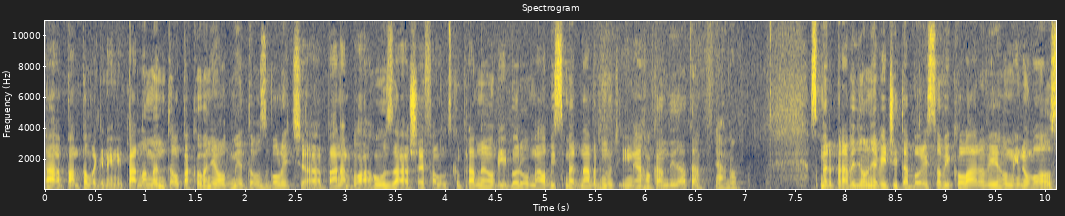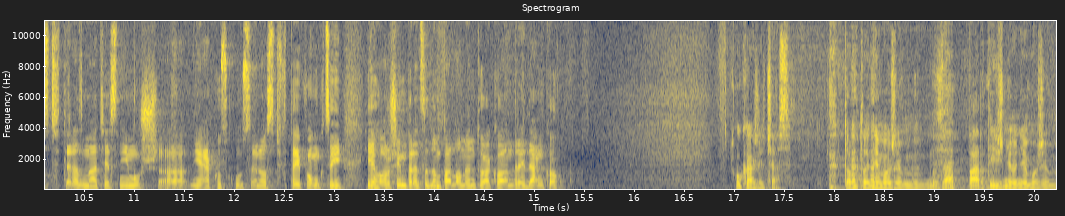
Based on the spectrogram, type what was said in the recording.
Pán Pelegrini, parlament opakovane odmietol zvoliť e, pána Blahu za šéfa ľudskoprávneho výboru. Mal by smer navrhnúť iného kandidáta? Áno. Smer pravidelne vyčíta Borisovi Kolárovi jeho minulosť. Teraz máte s ním už uh, nejakú skúsenosť v tej funkcii. Je horším predsedom parlamentu ako Andrej Danko? Ukáže čas. V tomto nemôžem, za pár týždňov nemôžem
